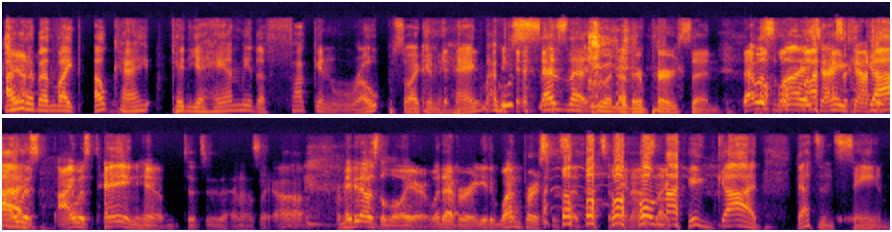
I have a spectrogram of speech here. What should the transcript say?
I Yeah. would have been like, okay, can you hand me the fucking rope so I can hang my? Who says that to another person? That was Oh my, my tax accountant. I was I was paying him to do that, and I was like, oh, or maybe that was the lawyer. Whatever. Either one person said that to me, and I was oh like, my god, that's insane.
